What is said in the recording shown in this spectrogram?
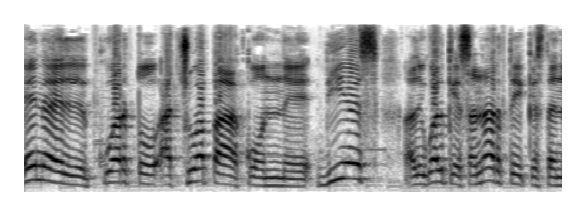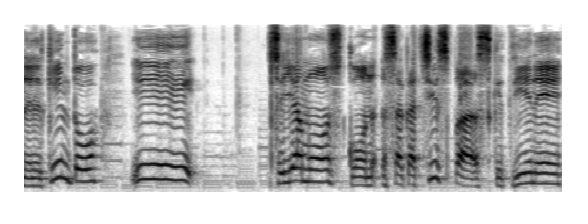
En el cuarto, Achuapa con 10, eh, al igual que Sanarte, que está en el quinto. Y sellamos con Zacachispas, que tiene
